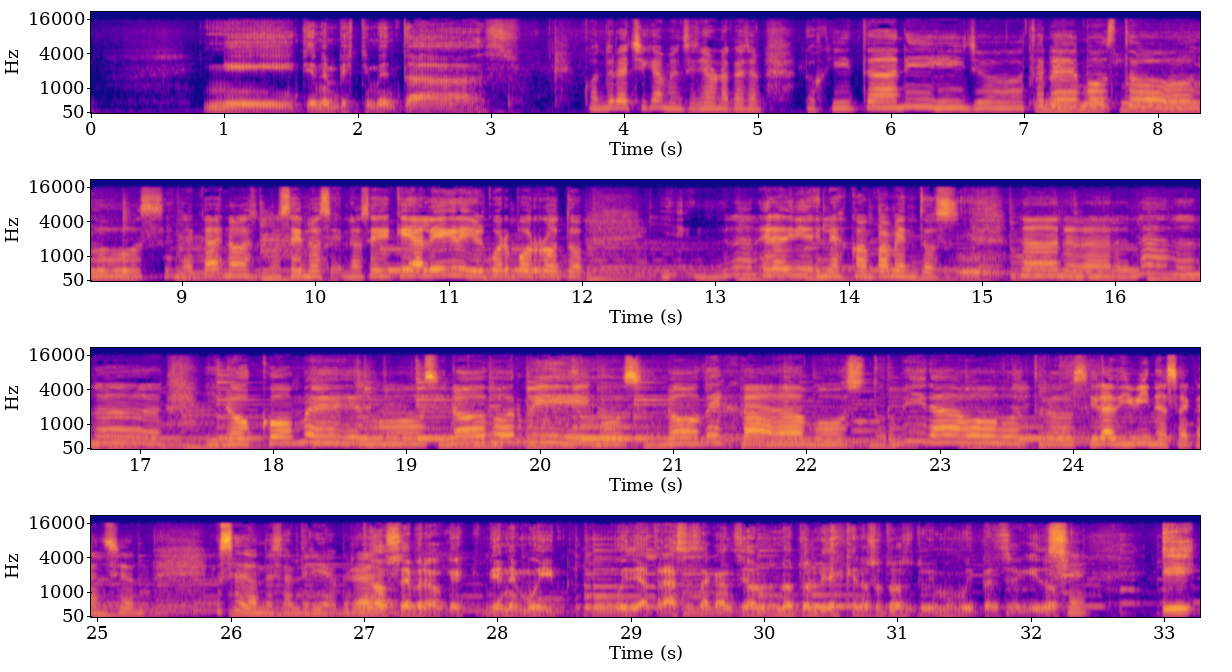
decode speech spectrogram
ni tienen vestimentas... Cuando era chica me enseñaron una canción. Los gitanillos tenemos todos. La no, no sé, no sé, no sé qué alegre y el cuerpo roto. Era en los campamentos. Na, na, na, na. Y no comemos, y no dormimos, y no dejamos dormir a otros. Era divina esa canción. No sé de dónde saldría, pero No sé, pero que viene muy, muy de atrás esa canción. No te olvides que nosotros estuvimos muy perseguidos Sí. y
